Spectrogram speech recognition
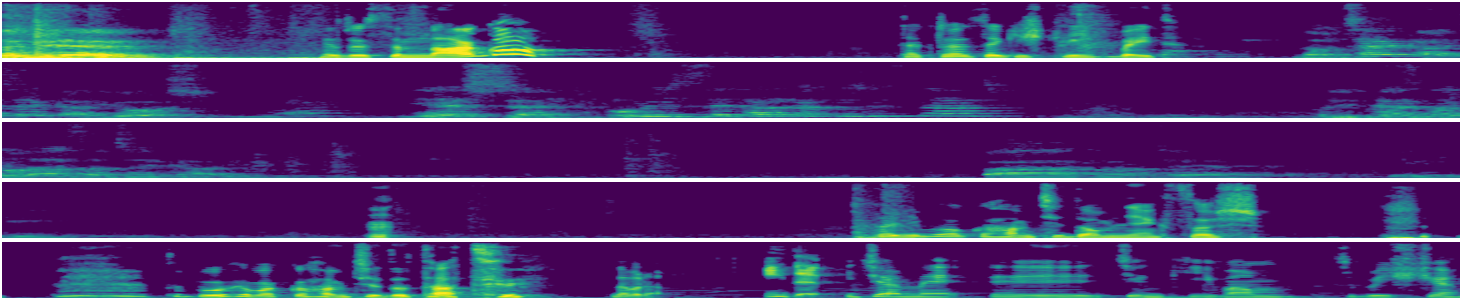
Wiem. Ja tu jestem nago? Tak, to jest jakiś clickbait. No czekaj, czekaj, już? Nie. Jeszcze. Umiesz z zegarka korzystać? Oliwka jest na golasa, czekaj. Pa, kocham cię. Dzięki. To nie było kocham cię do mnie jak coś. To było chyba kocham cię do taty. Dobra, idę, idziemy. Yy, dzięki wam, że byliście.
